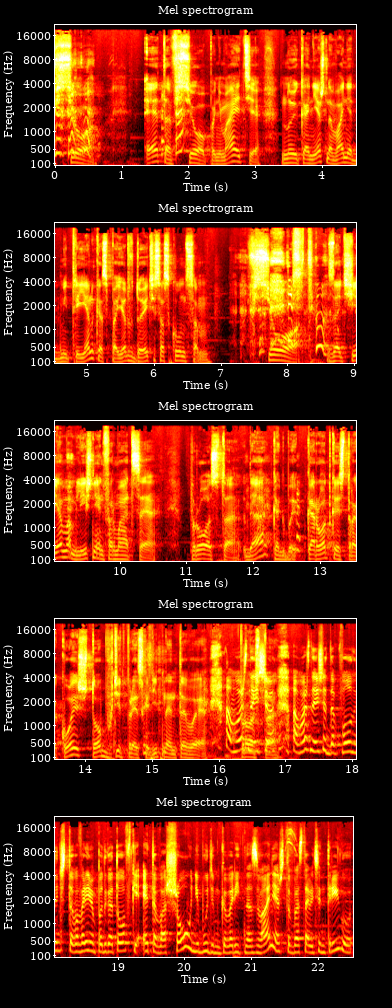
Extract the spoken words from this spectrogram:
Все. Это все, понимаете? Ну и, конечно, Ваня Дмитриенко споет в дуэте со Скунсом. Все. Зачем вам лишняя информация? Просто, да, как бы короткой строкой, что будет происходить на НТВ. А можно, еще, а можно еще дополнить, что во время подготовки этого шоу, не будем говорить название, чтобы оставить интригу,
